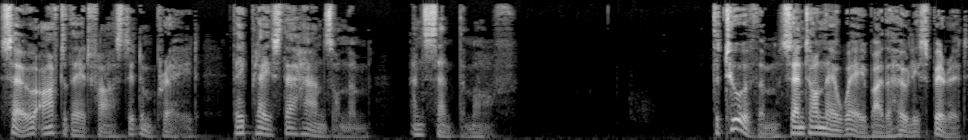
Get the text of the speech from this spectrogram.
So, after they had fasted and prayed, they placed their hands on them and sent them off. The two of them, sent on their way by the Holy Spirit,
